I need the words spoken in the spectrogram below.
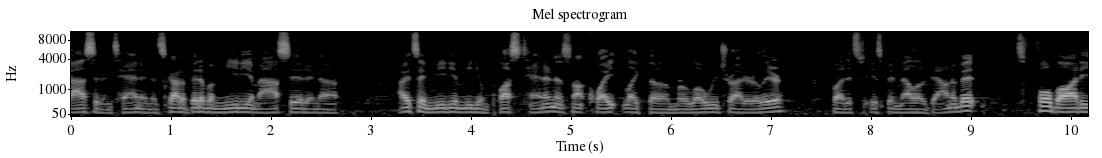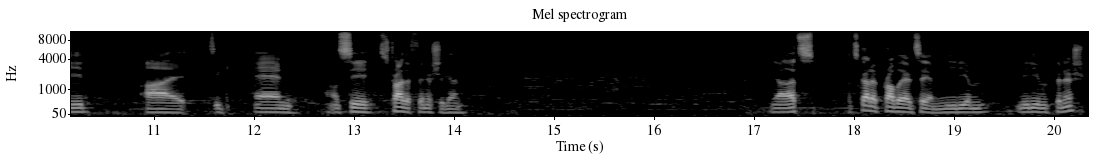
acid and tannin. It's got a bit of a medium acid and I'd say medium, medium plus tannin. It's not quite like the Merlot we tried earlier, but it's, it's been mellowed down a bit. It's full bodied uh, and let's see, let's try the finish again. Yeah, that's it's got a probably I'd say a medium medium finish.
